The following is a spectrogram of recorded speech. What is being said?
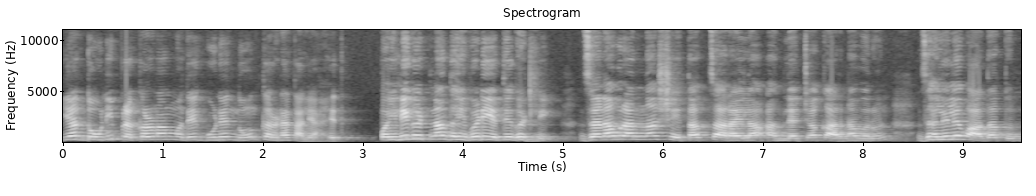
या दोन्ही प्रकरणांमध्ये गुन्हे नोंद करण्यात आले आहेत. पहिली घटना दहिवडी येथे घडली. जनावरांना शेतात चारायला आणल्याच्या कारणावरून झालेल्या वादातून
